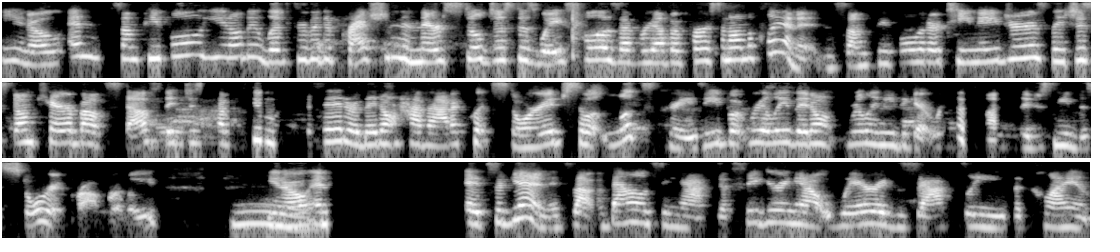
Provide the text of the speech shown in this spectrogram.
you know, and some people, you know, they live through the depression and they're still just as wasteful as every other person on the planet. And some people that are teenagers, they just don't care about stuff. They just have too much it or they don't have adequate storage. So it looks crazy, but really they don't really need to get rid of it. They just need to store it properly. Mm. You know, hmm. and it's again, it's that balancing act of figuring out where exactly the client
